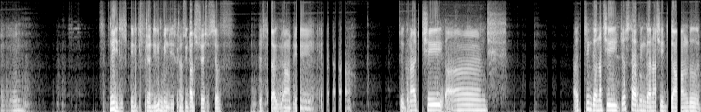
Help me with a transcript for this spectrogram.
mm -hmm in the description, the link in the description, so don't stress yourself. Just like I'm doing. Yeah. So Ganache and I think Ganache. Just type in Ganache download.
